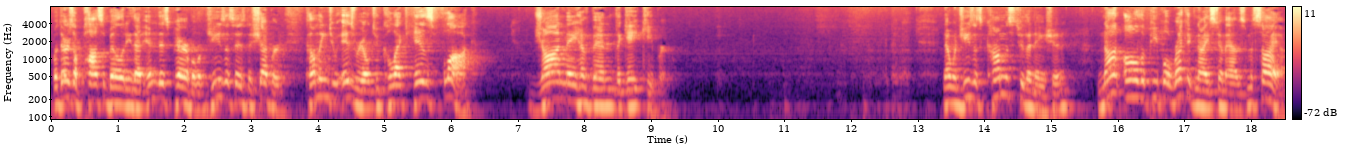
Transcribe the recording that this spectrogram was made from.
But there's a possibility that in this parable of Jesus as the shepherd coming to Israel to collect his flock, John may have been the gatekeeper. Now, when Jesus comes to the nation, not all the people recognized him as Messiah.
